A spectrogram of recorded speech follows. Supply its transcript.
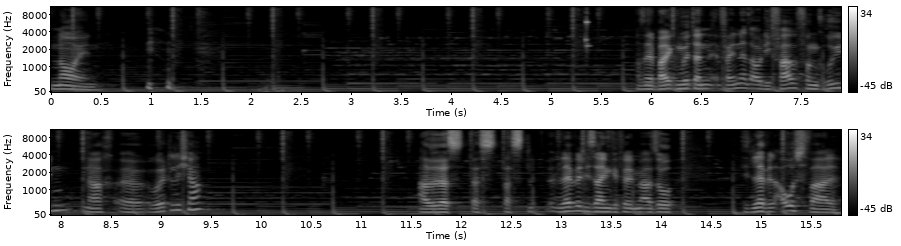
9. also der Balken wird dann verändert auch die Farbe von grün nach äh, rötlicher. Also das, das, das Leveldesign gefällt mir, also die Levelauswahl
